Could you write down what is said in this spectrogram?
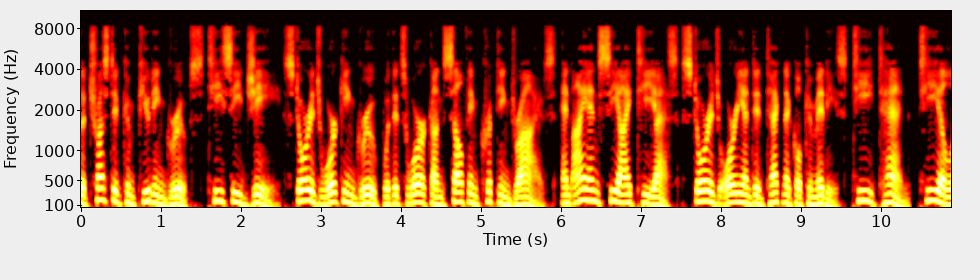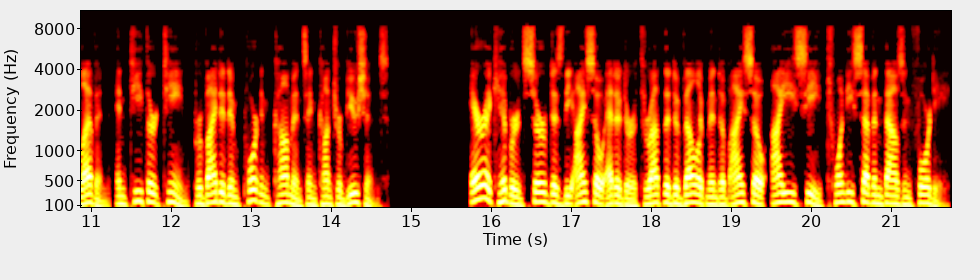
the Trusted Computing Groups TCG Storage Working Group with its work on self-encrypting drives, and INCITS Storage-Oriented Technical Committees T10, T11, and T13 provided important comments and contributions. Eric Hibbard served as the ISO editor throughout the development of ISO IEC 27040.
